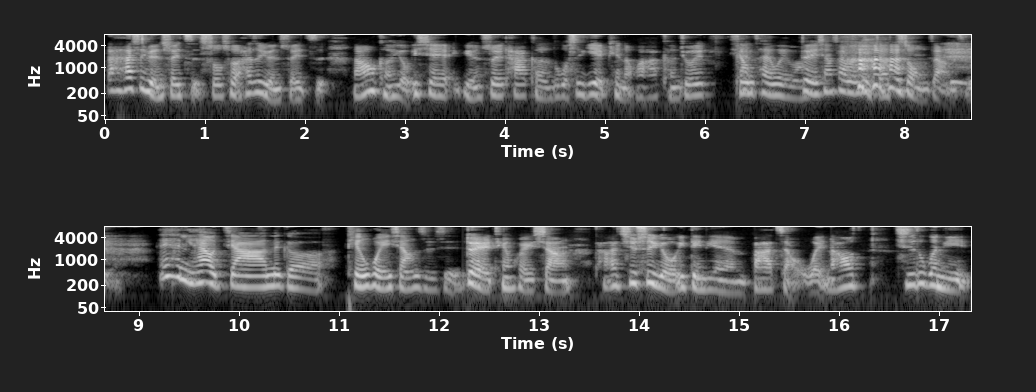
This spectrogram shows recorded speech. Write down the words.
但它是元荽籽，说错了，它是元荽籽。然后可能有一些元荽，它可能如果是叶片的话，它可能就会香菜味吗？对，香菜味会比较重，这样子。哎、欸，你还有加那个甜茴香，是不是？对，甜茴香，它其实有一点点八角味。然后，其实如果你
